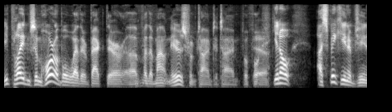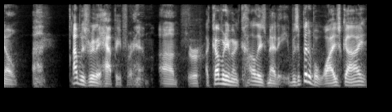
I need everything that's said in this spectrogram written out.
he played in some horrible weather back there uh, for the Mountaineers from time to time before. You know, uh, speaking of Geno, uh, I was really happy for him. Um, sure. I covered him in college, Matt. He was a bit of a wise guy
